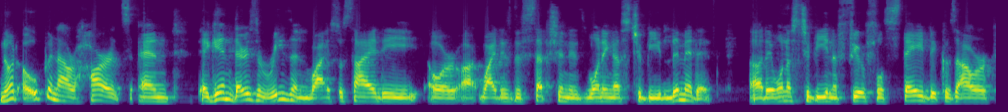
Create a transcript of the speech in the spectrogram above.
not open our hearts. And again there's a reason why society or uh, why this deception is wanting us to be limited. Uh, they want us to be in a fearful state because our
